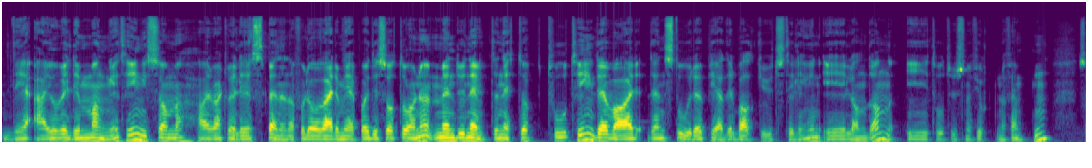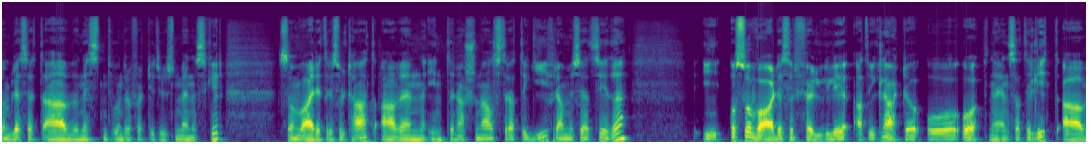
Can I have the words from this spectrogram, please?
Det er jo veldig mange ting som har vært veldig spennende å få lov å være med på i disse åtte årene. Men du nevnte nettopp to ting. Det var den store Peder Balke-utstillingen i London i 2014 og 2015, som ble sett av nesten 240 000 mennesker. Som var et resultat av en internasjonal strategi fra museets side. Og så var det selvfølgelig at vi klarte å åpne en satellitt av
